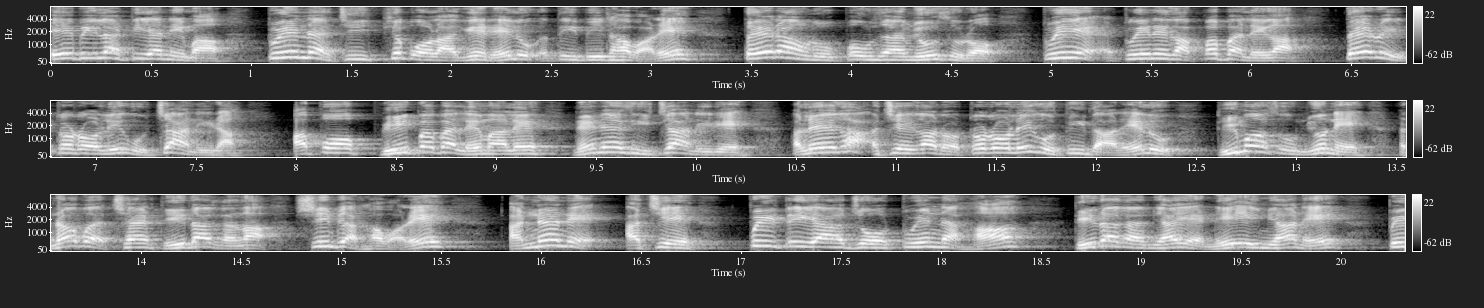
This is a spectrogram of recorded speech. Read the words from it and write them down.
အေပီလာတရက်နေ့မှာတွင်းနဲ့ကြီးဖြစ်ပေါ်လာခဲ့တယ်လို့အသိပေးထားပါတယ်။တဲတောင်လိုပုံစံမျိုးဆိုတော့တွင်းရဲ့အတွင်းထဲကပတ်ပတ်လဲကတဲတွေတော်တော်လေးကိုကျနေတာ အပေါ်ဘေးပတ်ပတ်လဲမှာလဲနည်းနည်းစီကျနေတယ်အလဲကအကျယ်ကတော့တော်တော်လေးကိုသိတာတယ်လို့ဒီမော့ဆိုမြို့နယ်အနောက်ဘက်ချမ်းဒေသခံကရှင်းပြထားပါတယ်အနက်နဲ့အကျယ်ပေတရာကျော်တွင်းနဲ့ဟာဒေသခံများရဲ့နေအိမ်များနဲ့ပေ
